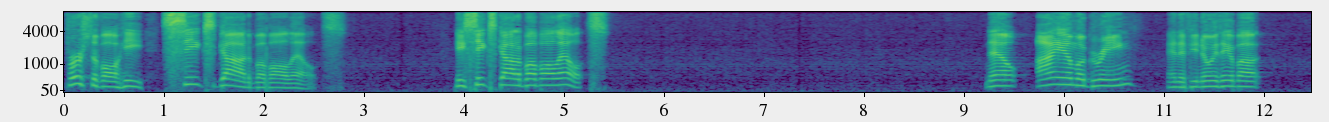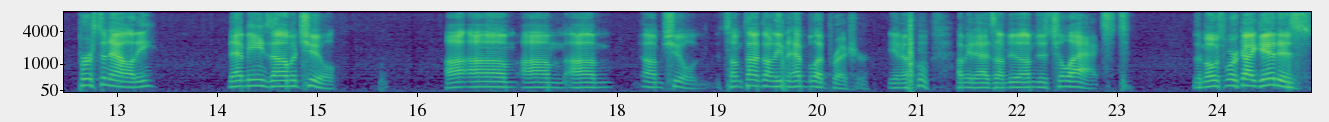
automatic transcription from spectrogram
First of all, he seeks God above all else. He seeks God above all else. Now, I am a green, and if you know anything about personality, that means I'm a chill. Uh, um, um, um, I'm chill. Sometimes I don't even have blood pressure. You know, I mean, as I'm just, I'm just chillaxed. The most work I get is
